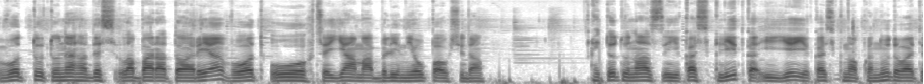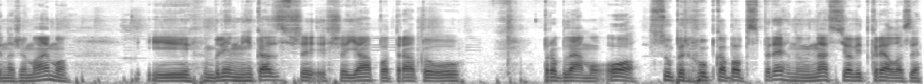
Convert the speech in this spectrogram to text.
От тут у нього десь лабораторія. От, ух, це яма, блін, я впав сюди. І тут у нас якась клітка і є якась кнопка. Ну, давайте нажимаємо. І, блін, мені кажуть, що я потрапив у проблему. О, супер губка Боб спригнув, у нас все відкрилося.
